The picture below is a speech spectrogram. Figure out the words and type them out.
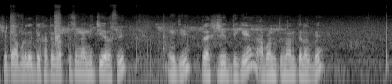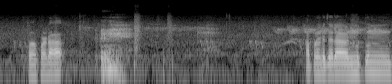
সেটা আপনাদের দেখাতে পারতেছি না, নিচে আছে। এই যে, প্রায় শেষের দিকে আবার নতুন আনতে লাগবে। তো আপনারা আপনারা যারা নতুন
